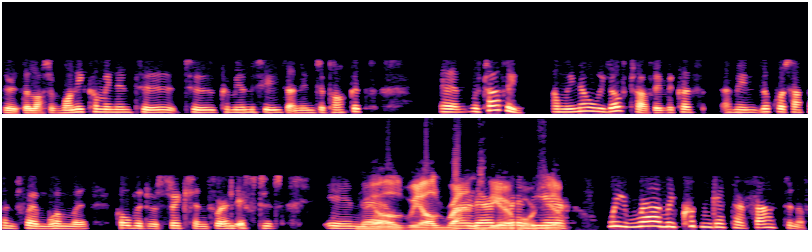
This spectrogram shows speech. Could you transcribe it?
there's a lot of money coming into to communities and into pockets. Uh, we're travelling, and we know we love travelling because I mean, look what happened when when the COVID restrictions were lifted. In we um, all we all ran to the airport. The yeah. We ran. We couldn't get there fast enough,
